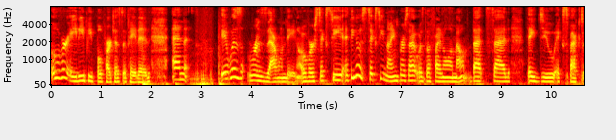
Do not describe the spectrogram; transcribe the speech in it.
over 80 people participated, and it was resounding. Over 60, I think it was 69% was the final amount that said they do expect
